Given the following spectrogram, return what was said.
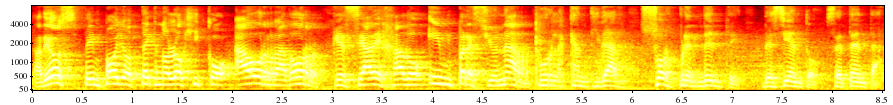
Adiós, pimpollo tecnológico ahorrador que se ha dejado impresionar por la cantidad sorprendente de 170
